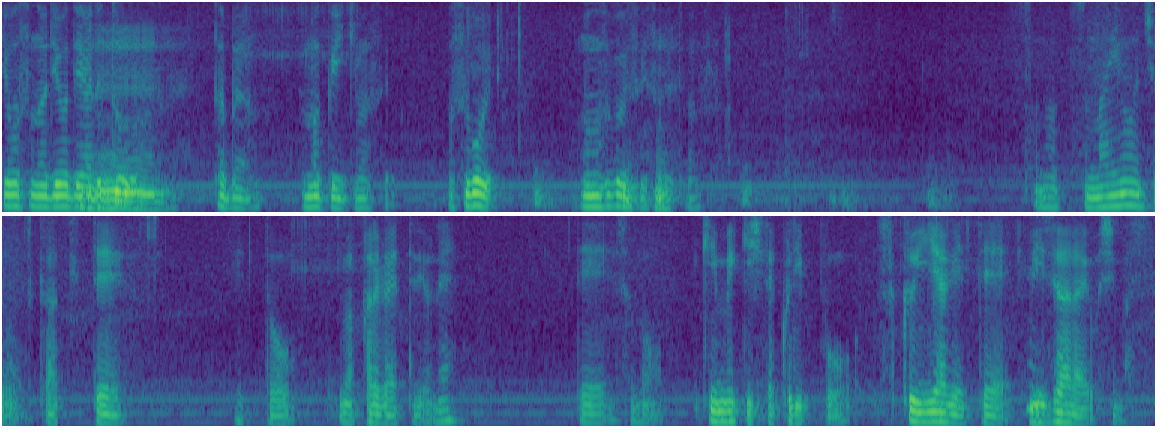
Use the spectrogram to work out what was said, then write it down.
要素の量でやるとうん。多分うまくいきますよ。すごい。ものすごい水素出てます、その爪楊枝を使ってえっと今彼がやってるよね。でその金メッキしたクリップをすくい上げて水洗いをします、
